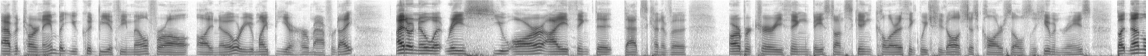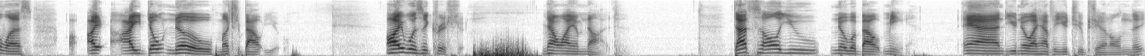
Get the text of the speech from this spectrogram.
avatar name, but you could be a female for all I know, or you might be a hermaphrodite. I don't know what race you are. I think that that's kind of a arbitrary thing based on skin color. I think we should all just call ourselves the human race. But nonetheless, I I don't know much about you. I was a Christian. Now I am not. That's all you know about me. And you know I have a YouTube channel and the,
